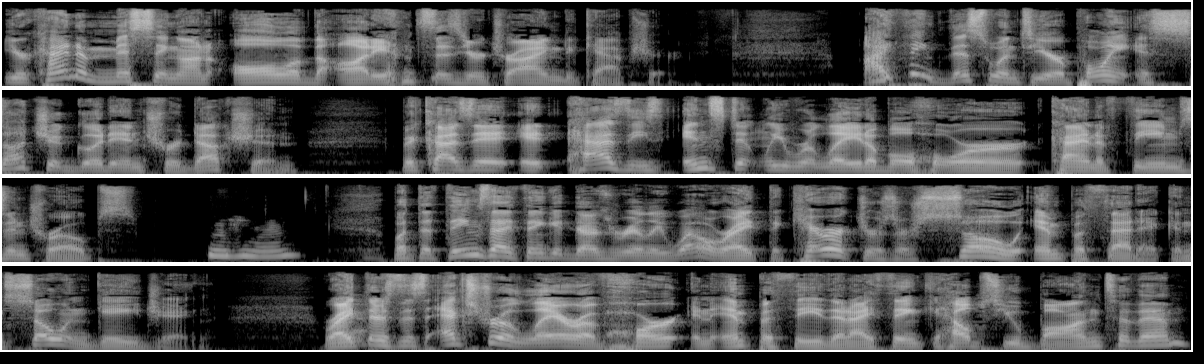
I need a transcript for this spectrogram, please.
you're kind of missing on all of the audiences you're trying to capture. I think this one, to your point, is such a good introduction because it, it has these instantly relatable horror kind of themes and tropes. hmm But the things I think it does really well, right? The characters are so empathetic and so engaging, right? Yeah. There's this extra layer of heart and empathy that I think helps you bond to them.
